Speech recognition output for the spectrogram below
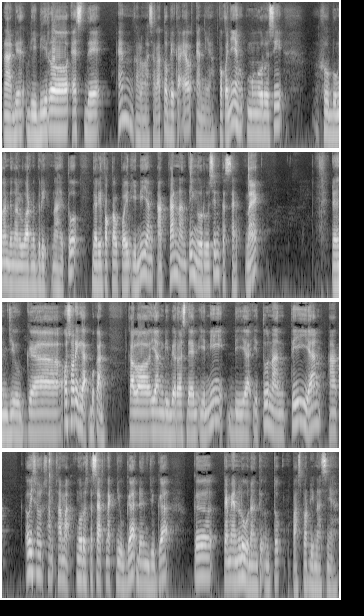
Nah, di, di Biro SDM kalau nggak salah atau BKLN ya. Pokoknya yang mengurusi hubungan dengan luar negeri. Nah, itu dari vokal point ini yang akan nanti ngurusin ke Setnek dan juga oh sorry nggak bukan. Kalau yang di Biro SDM ini dia itu nanti yang oh iya sama, sama ngurus ke Setnek juga dan juga ke Kemenlu nanti untuk paspor dinasnya.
